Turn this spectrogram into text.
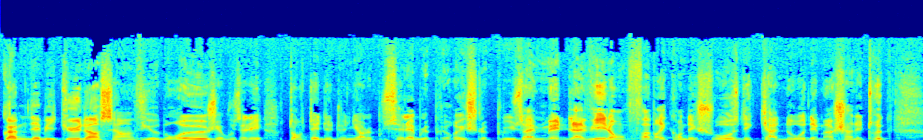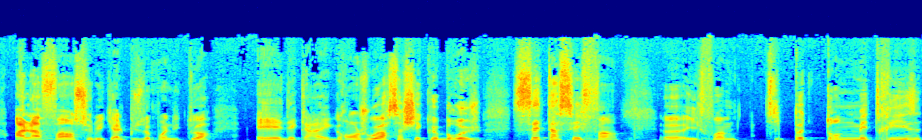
comme d'habitude, hein, c'est un vieux Bruges et vous allez tenter de devenir le plus célèbre, le plus riche, le plus aimé de la ville en fabriquant des choses, des canaux, des machins, des trucs. À la fin, celui qui a le plus de points de victoire est déclaré grand joueur. Sachez que Bruges, c'est assez fin, Euh, il faut un petit peu de temps de maîtrise,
